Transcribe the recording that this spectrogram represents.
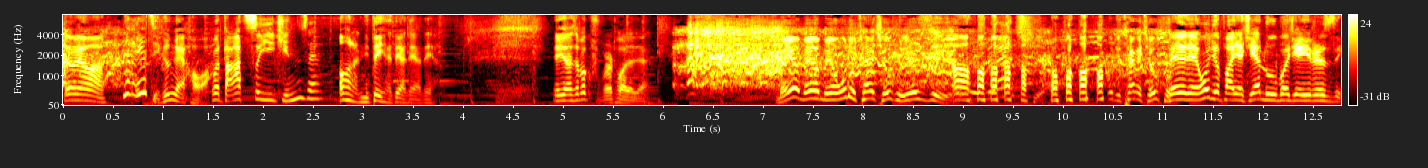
对不对嘛？你还有这个爱好啊？我大吃一惊噻！哦，那你等一下，等一下，等一下，等一下。你要是把裤儿脱了噻？没有，没有，没有，我就穿秋裤有点热啊，我就穿个秋裤。对对对，我就发现今天录播间有点热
